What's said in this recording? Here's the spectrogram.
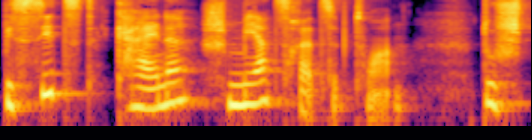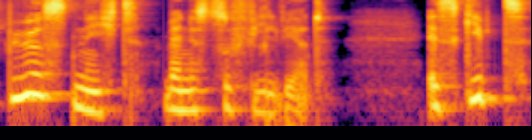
besitzt keine Schmerzrezeptoren. Du spürst nicht, wenn es zu viel wird. Es gibt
